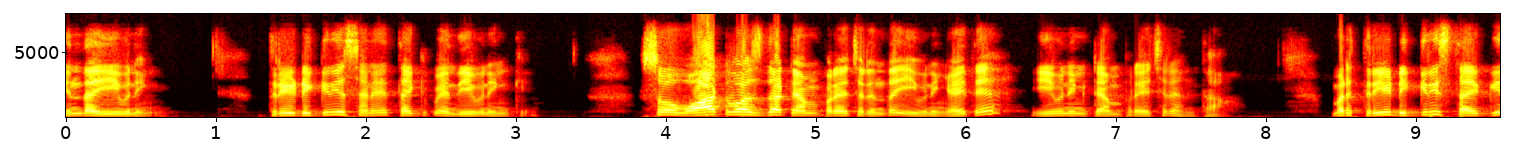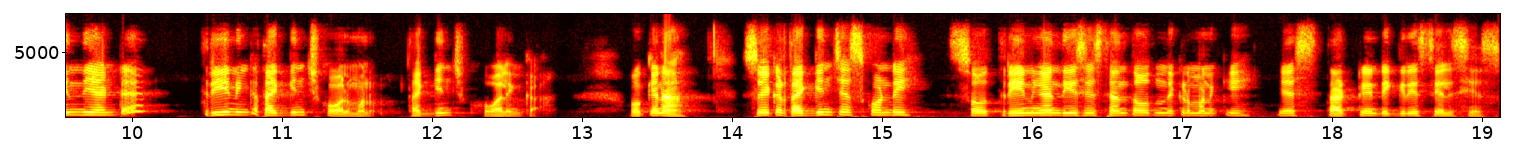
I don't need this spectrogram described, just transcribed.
in the evening. Three degrees అనేది తగ్గిపోయింది ఈవినింగ్కి. So what was the temperature in the evening? అయితే ఈవినింగ్ టెంపరేచర్ ఎంత? మరి త్రీ డిగ్రీస్ తగ్గింది అంటే త్రీని ఇంకా తగ్గించుకోవాలి మనం. తగ్గించుకోవాలి ఇంకా. ఓకేనా? సో ఇక్కడ తగ్గించేసుకోండి. సో త్రీని కానీ తీసేస్తే ఎంత అవుతుంది ఇక్కడ మనకి? ఎస్ థర్టీన్ డిగ్రీస్ సెల్సియస్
